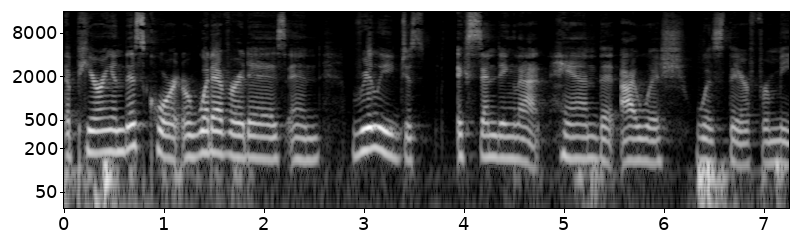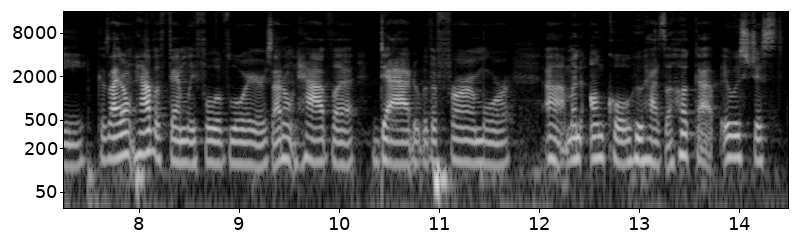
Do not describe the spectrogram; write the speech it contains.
appearing in this court or whatever it is, and really just extending that hand that I wish was there for me because I don't have a family full of lawyers. I don't have a dad with a firm or um, an uncle who has a hookup. It was just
